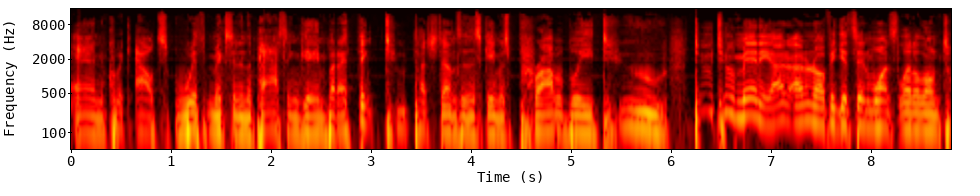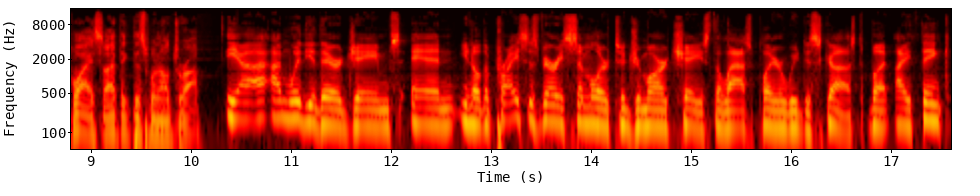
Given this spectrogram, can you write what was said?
and quick outs with Mixon in the passing game, but I think two touchdowns in this game is probably too too too many. I, I don't know if he gets in once, let alone twice. So I think this one I'll drop. Yeah, I, am with you there, James. And, you know, the price is very similar to Ja'Marr Chase, the last player we discussed. But I think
